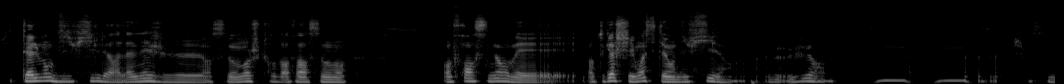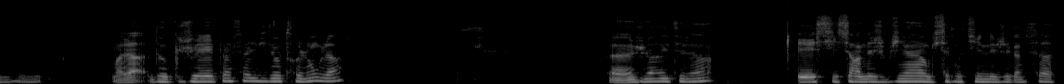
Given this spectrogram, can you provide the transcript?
C'est tellement difficile d'avoir la neige euh, en ce moment, je trouve. Enfin, en ce moment. En France, non, mais en tout cas, chez moi, c'était tellement difficile. Hein, je jure. Attends, je sais pas si vous Voilà, donc je vais pas faire une vidéo trop longue là. Euh, je vais arrêter là. Et si ça neige bien ou si ça continue de neiger comme ça,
